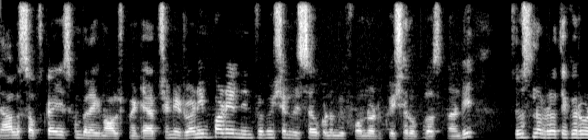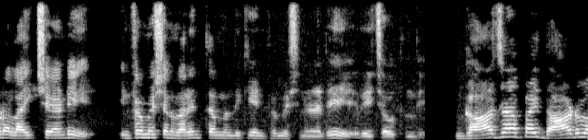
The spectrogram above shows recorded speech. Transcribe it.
చాలా సబ్స్క్రైబ్ చేసుకుని బెల్ నాలజ్మెంట్ యాప్ చేయండి. ఇటువంటి ఇంపార్టెంట్ ఇన్ఫర్మేషన్ మిస్ అవ్వకుండా మీ ఫోన్ నోటిఫికేషన్ రూపంలో వస్తుందండి. చూస్తున్న ప్రతి ఒక్కరు కూడా లైక్ చేయండి. ఇన్ఫర్మేషన్ మరింత మందికి ఇన్ఫర్మేషన్ అనేది రీచ్ అవుతుంది. గాజాపై దాడులు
